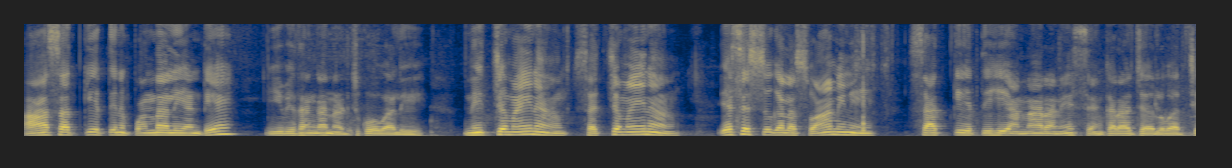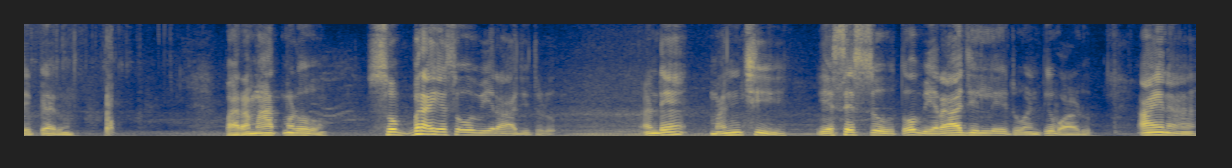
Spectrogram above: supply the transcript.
ఆ సత్కీర్తిని పొందాలి అంటే ఈ విధంగా నడుచుకోవాలి. నిత్యమైన సత్యమైన యశస్సు గల స్వామిని సత్కీర్తి అన్నారని శంకరాచార్యులు వారు చెప్పారు. పరమాత్ముడు శుభ్రయశో విరాజితుడు. అంటే మంచి యశస్సుతో విరాజిల్లేటువంటి వాడు. ఆయన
